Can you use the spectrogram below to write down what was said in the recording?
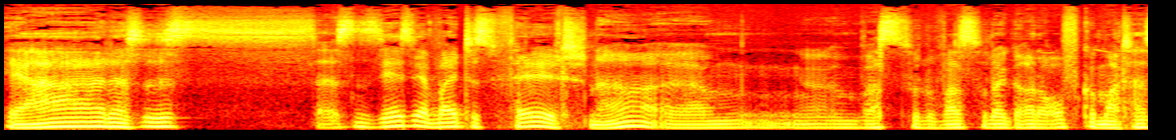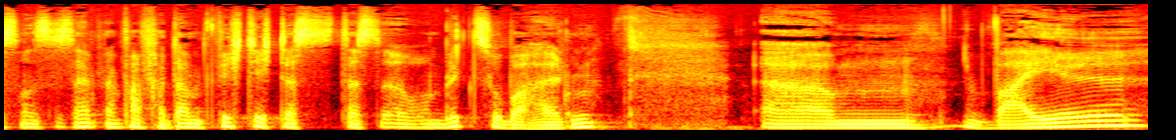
Ja, das ist, das ist ein sehr, sehr weites Feld, ne? Ähm, was, du, was du da gerade aufgemacht hast. Und es ist halt einfach verdammt wichtig, das, das im Blick zu behalten. Ähm, weil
